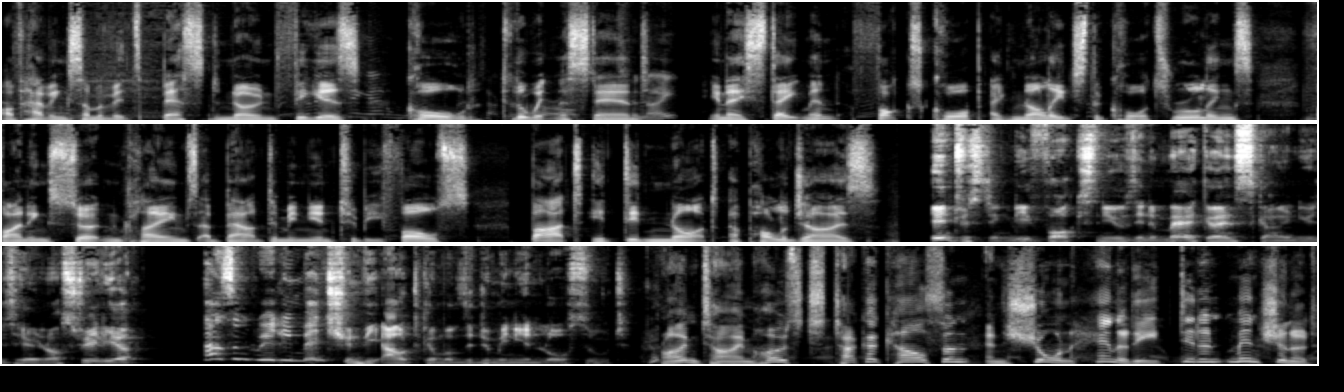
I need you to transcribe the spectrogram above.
of having some of its best known figures called to the witness stand. In a statement, Fox Corp acknowledged the court's rulings, finding certain claims about Dominion to be false, but it did not apologise. Interestingly, Fox News in America and Sky News here in Australia hasn't really mentioned the outcome of the Dominion lawsuit. Primetime hosts Tucker Carlson and Sean Hannity didn't mention it.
